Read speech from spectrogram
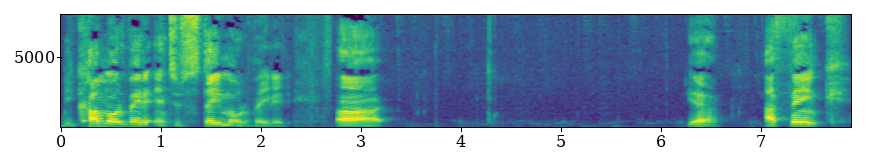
become motivated and to stay motivated. Uh yeah i think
